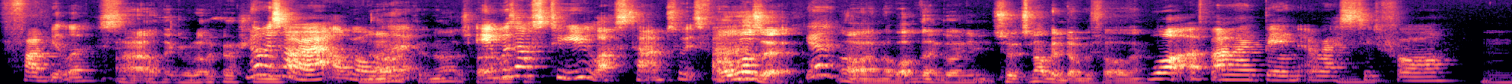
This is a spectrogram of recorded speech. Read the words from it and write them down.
fabulous. Alright, I'll think of another question. No, it's alright, I'll roll with it. no, it's fine. It was asked to you last time, so it's fine. Oh, was it? Yeah. Oh, I'm not bothered then going. So it's not been done before then? What have I been arrested for? Hmm.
